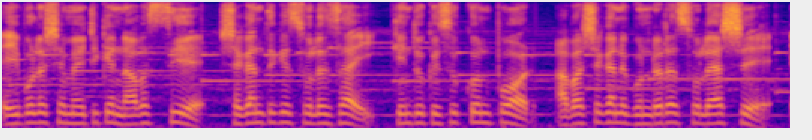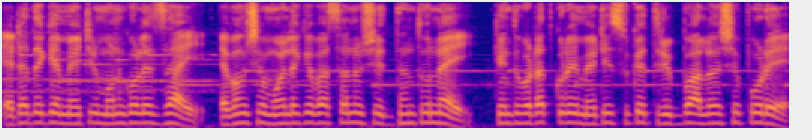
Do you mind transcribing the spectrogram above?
এই বলে সে মেয়েটিকে না বাঁচিয়ে সেখান থেকে চলে যায়। কিন্তু কিছুক্ষণ পর আবার সেখানে গুন্ডারা চলে আসে। এটা দেখে মেয়েটির মন গলে যায় এবং সে মহিলাকে বাঁচানোর সিদ্ধান্ত নেয়। কিন্তু হঠাৎ করে মেয়েটি সুখে তীব্র আলো এসে পড়ে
